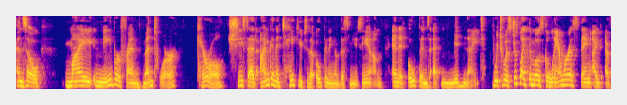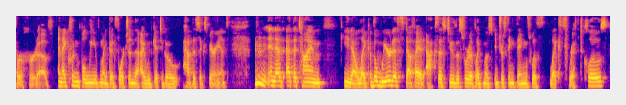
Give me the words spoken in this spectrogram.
And so my neighbor friend mentor Carol, she said, I'm going to take you to the opening of this museum. And it opens at midnight, which was just like the most glamorous thing I'd ever heard of. And I couldn't believe my good fortune that I would get to go have this experience. and at, at, the time, you know, like the weirdest stuff I had access to, the sort of like most interesting things was like thrift clothes.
